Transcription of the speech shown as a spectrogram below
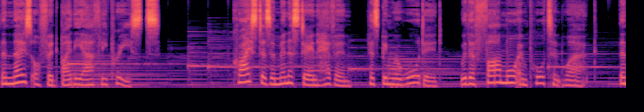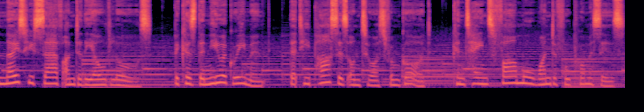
than those offered by the earthly priests. Christ as a minister in heaven has been rewarded with a far more important work than those who serve under the old laws, because the new agreement that he passes on to us from God contains far more wonderful promises.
